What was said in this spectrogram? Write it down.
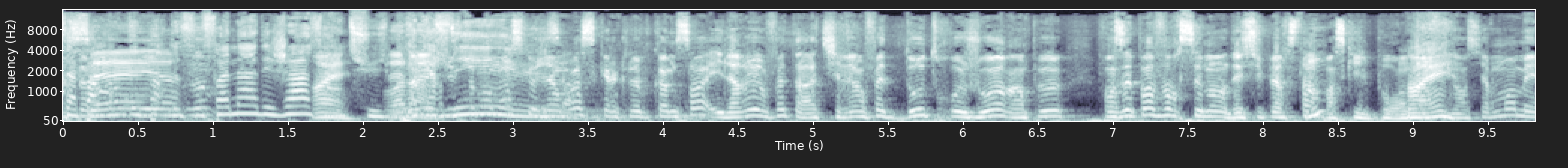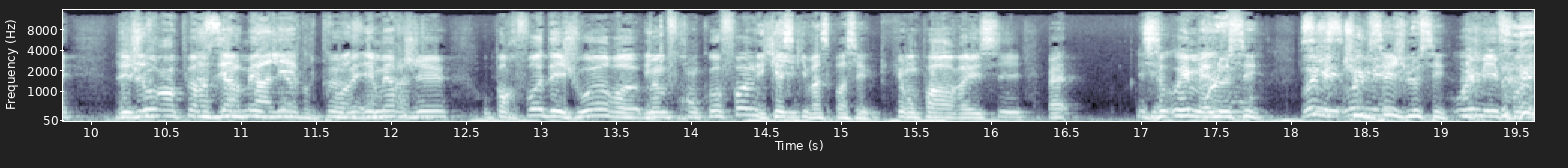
ça parle de Fofana déjà. Tu voilà. regarder, Justement, ce que j'aimerais, euh, c'est qu'un club comme ça, il arrive en fait à attirer en fait d'autres joueurs un peu français, pas forcément des superstars hmm parce qu'ils pourront pas financièrement, mais des joueurs un peu intermédiaires qui peuvent émerger, ou parfois des joueurs euh, même francophones. Et qu'est-ce qui va se passer Qui n'ont pas réussi. Bah, oui, mais on le sait. Tu le sais, je le sais. Oui, mais il faut, oui,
